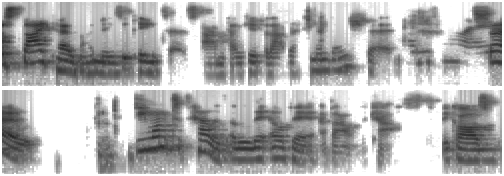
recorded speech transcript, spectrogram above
was Psycho by Maisie Peters. And thank you for that recommendation. So, do you want to tell us a little bit about the cast? Because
